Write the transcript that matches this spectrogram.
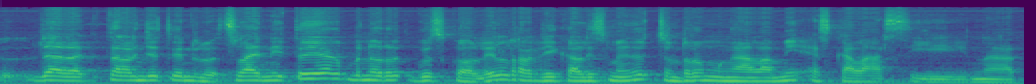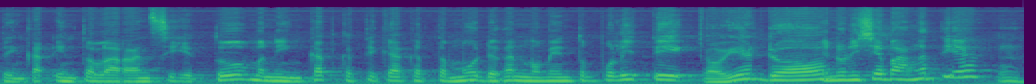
Udah kita lanjutkan dulu. Selain itu ya menurut Gus Kolil radikalisme itu cenderung mengalami eskalasi. Nah, tingkat intoleransi itu meningkat ketika ketemu dengan momentum politik. Oh iya dong. Indonesia banget ya. Dan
